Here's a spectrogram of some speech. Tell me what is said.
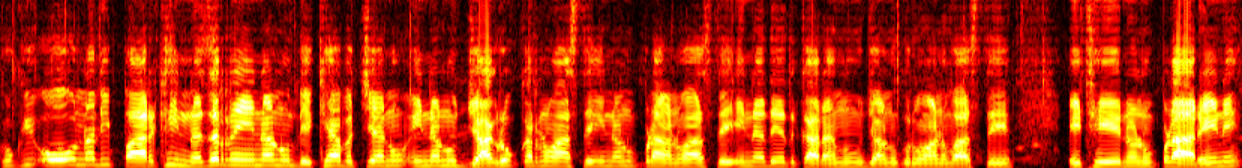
ਕਿਉਂਕਿ ਉਹ ਉਹਨਾਂ ਦੀ ਪਾਰਖੀ ਨਜ਼ਰ ਨੇ ਇਹਨਾਂ ਨੂੰ ਦੇਖਿਆ ਬੱਚਿਆਂ ਨੂੰ ਇਹਨਾਂ ਨੂੰ ਜਾਗਰੂਕ ਕਰਨ ਵਾਸਤੇ ਇਹਨਾਂ ਨੂੰ ਪੜ੍ਹਾਉਣ ਵਾਸਤੇ ਇਹਨਾਂ ਦੇ ਅਧਿਕਾਰਾਂ ਨੂੰ ਜਾਣੂ ਕਰਵਾਉਣ ਵਾਸਤੇ ਇੱਥੇ ਇਹਨਾਂ ਨੂੰ ਪੜ੍ਹਾ ਰਹੇ ਨੇ।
